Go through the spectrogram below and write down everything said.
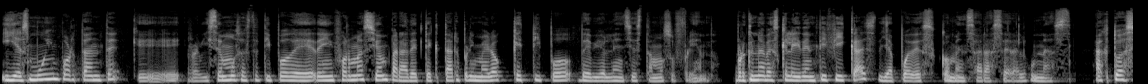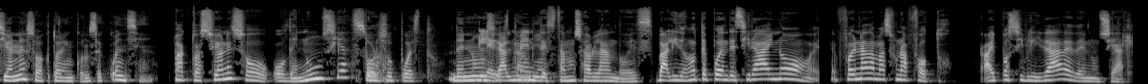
y es muy importante que revisemos este tipo de, información para detectar primero qué tipo de violencia estamos sufriendo. Porque una vez que la identificas, ya puedes comenzar a hacer algunas actuaciones o actuar en consecuencia. ¿Actuaciones o, denuncias? Por supuesto, denuncias. Legalmente estamos hablando, es válido. No te pueden decir, ay, no, fue nada más una foto hay posibilidad de denunciarlo.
